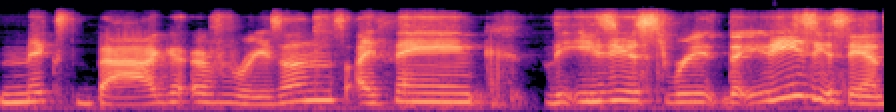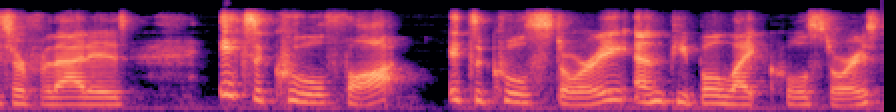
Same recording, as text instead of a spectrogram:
mixed bag of reasons. I think the easiest re- the easiest answer for that is it's a cool thought, it's a cool story, and people like cool stories.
